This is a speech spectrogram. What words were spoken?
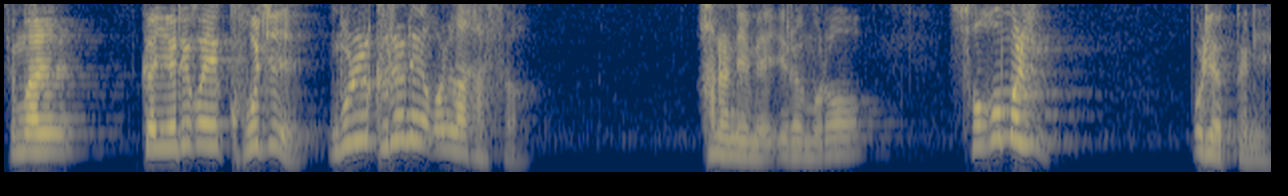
정말 그 여리고의 고지 물 그런에 올라가서 하나님의 이름으로 소금을 뿌렸더니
